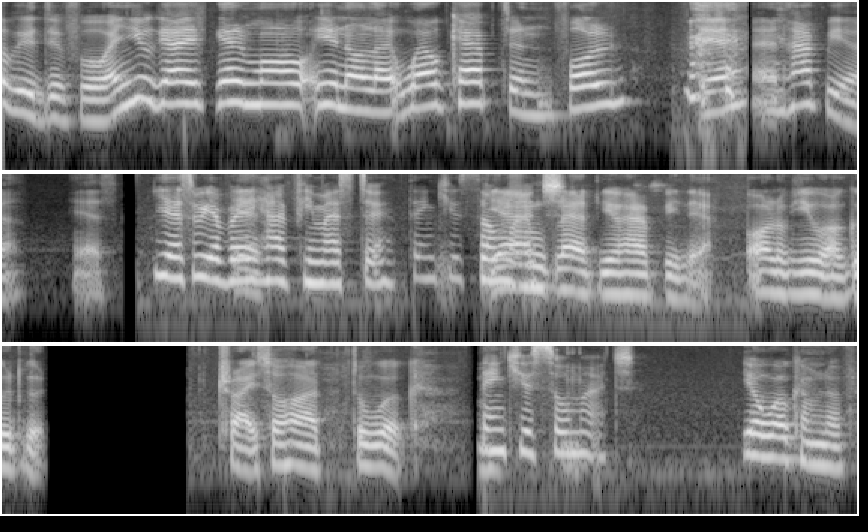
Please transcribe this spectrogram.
are beautiful, and you guys get more, you know, like well kept and full, yeah, and happier. Yes. Yes, we are very Yes. happy, Master. Thank you so yeah, I'm glad you're happy there. All of you are good, good. Try so hard to work. Thank you so much. You're welcome, love.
